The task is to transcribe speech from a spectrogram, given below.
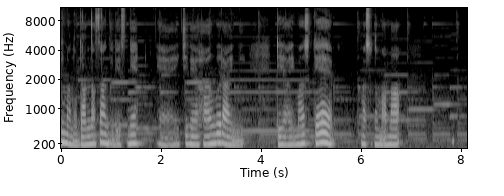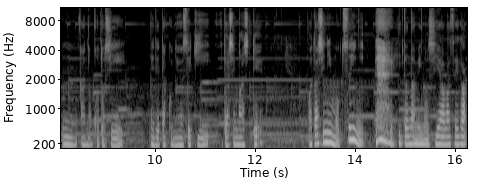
今の旦那さんにですね、えー、1年半ぐらいに出会いまして、まあ、そのまま、うん、あの今年めでたく入籍いたしまして私にもついに 人並みの幸せが、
